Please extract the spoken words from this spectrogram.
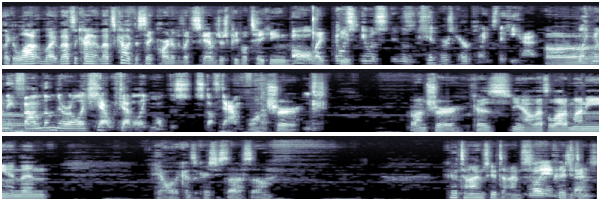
like a lot like that's the kind of that's kind of like the sick part of it, like scavengers, people taking Oh, like it was it was it was Hitler's airplanes that he had. Oh, Like when they found them, they oh. were like, "Yeah, we gotta like melt this stuff down." Well, I'm sure. Well, I'm sure because you know that's a lot of money, and then yeah, all that kinds of crazy stuff. So good times, good times. Oh yeah, good crazy times.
